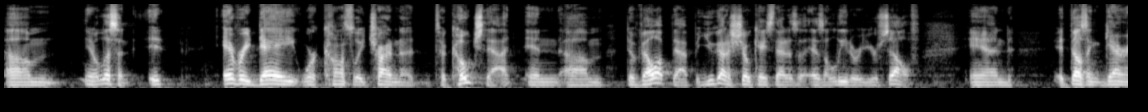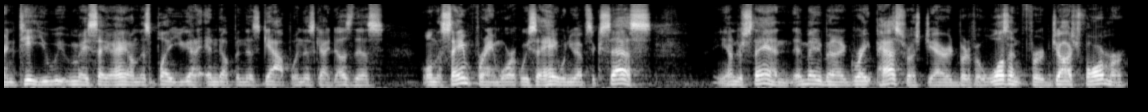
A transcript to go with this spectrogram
um, you know, listen, it every day we're constantly trying to, to coach that and um, develop that, but you got to showcase that as a, as a leader yourself. And it doesn't guarantee you. We may say, hey, on this play, you got to end up in this gap when this guy does this. Well, in the same framework, we say, hey, when you have success, you understand it may have been a great pass rush, Jared, but if it wasn't for Josh Farmer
